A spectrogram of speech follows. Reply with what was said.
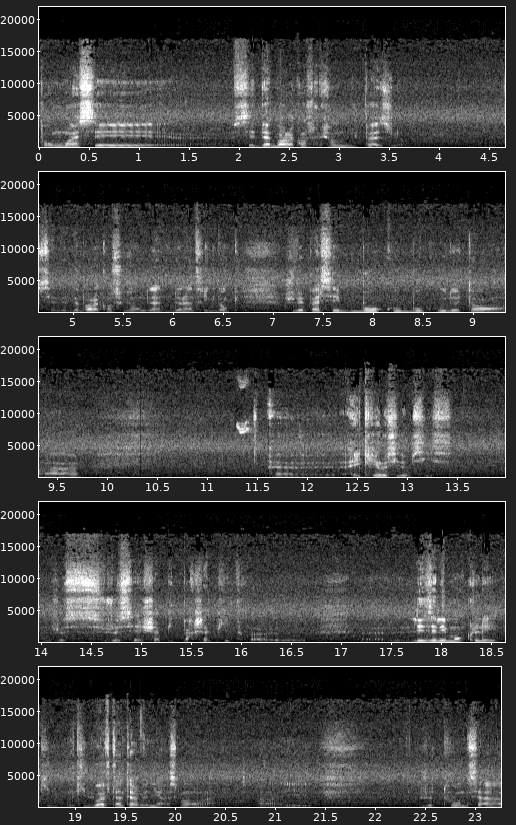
pour moi, c'est d'abord la construction du puzzle. C'est d'abord la construction de l'in- de l'intrigue. Donc, je vais passer beaucoup, beaucoup de temps à, euh, écrire le synopsis. Je, sais chapitre par chapitre euh, les éléments clés qui, doivent intervenir à ce moment-là. hein. je tourne ça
